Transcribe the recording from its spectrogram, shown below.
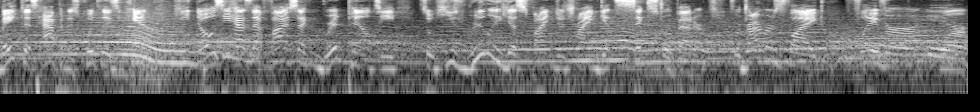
make this happen as quickly as he can. He knows he has that 5-second grid penalty, so he's really just fighting to try and get 6th or better. For drivers like Flavor or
